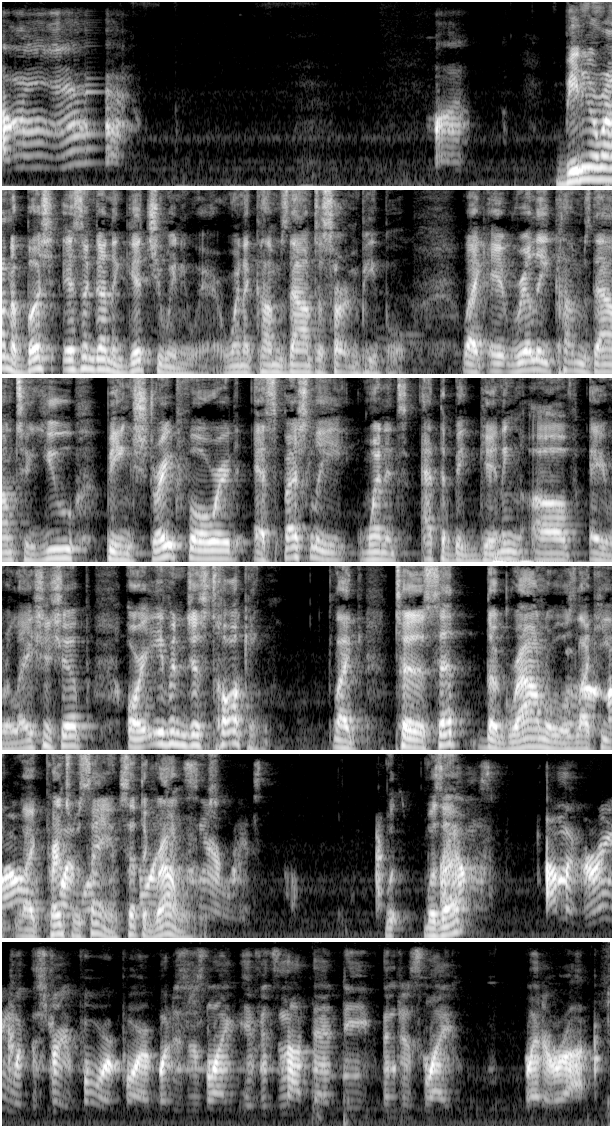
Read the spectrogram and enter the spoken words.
I mean, yeah. But beating around the bush isn't going to get you anywhere when it comes down to certain people. Like it really comes down to you being straightforward, especially when it's at the beginning of a relationship or even just talking. Like to set the ground rules, like he, like Prince was saying, set the ground rules. Wa- Was I'm, that? I'm agreeing with the straightforward part, but it's just like if it's not that deep, then just like let it rock.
